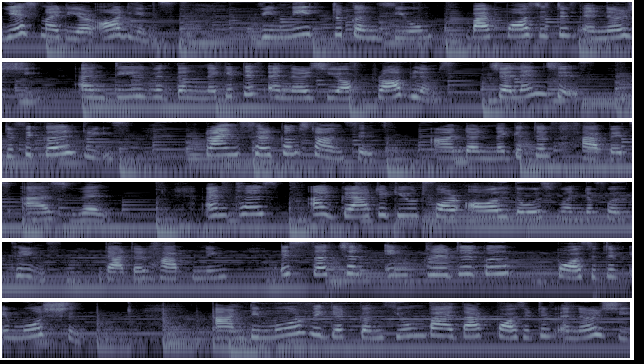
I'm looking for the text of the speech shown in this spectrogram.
Yes, my dear audience, we need to consume by positive energy and deal with the negative energy of problems, challenges, difficulties, trying circumstances, and our negative habits as well. And thus, our gratitude for all those wonderful things that are happening is such an incredible positive emotion and the more we get consumed by that positive energy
